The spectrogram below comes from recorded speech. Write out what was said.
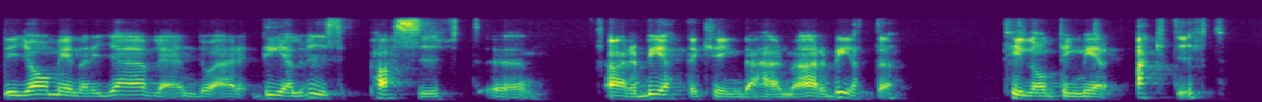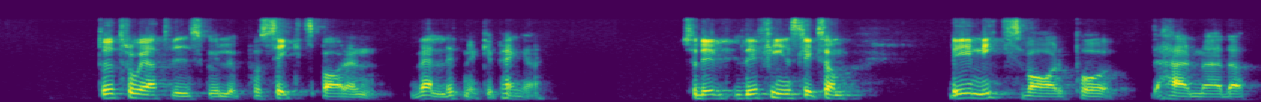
det jag menar i Gävle ändå är delvis passivt eh, arbete kring det här med arbete till någonting mer aktivt då tror jag att vi skulle på sikt spara en väldigt mycket pengar. Så det, det finns liksom det är mitt svar på det här med att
